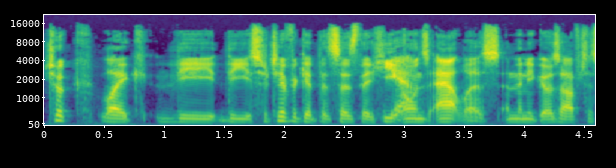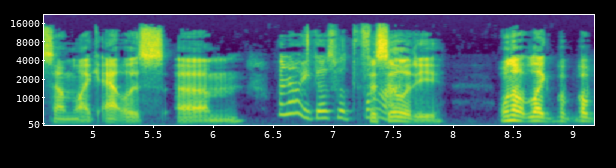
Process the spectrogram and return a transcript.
took like the the certificate that says that he Yeah. owns Atlas and then he goes off to some like Atlas um Well, no, he goes with Vaughn. facility. Well no, like b- b-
